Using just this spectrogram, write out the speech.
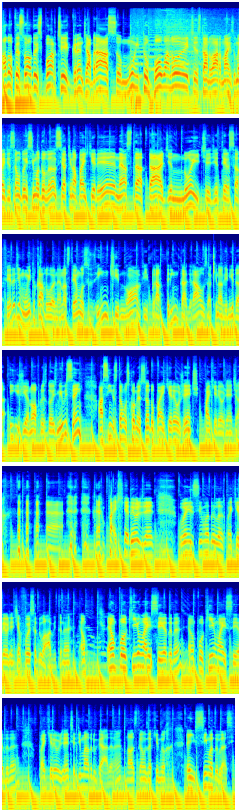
Alô, pessoal do esporte, grande abraço, muito boa noite. Está no ar mais uma edição do Em Cima do Lance aqui na Pai Querer, nesta tarde, noite de terça-feira de muito calor, né? Nós temos 29 para 30 graus aqui na Avenida Higienópolis 2100. Assim estamos começando o Pai Querer Urgente. Pai Querer Urgente, ó. Pai Querer Urgente. O Em Cima do Lance. Pai Querer Urgente é força do hábito, né? É um, é um pouquinho mais cedo, né? É um pouquinho mais cedo, né? Pai Querer Urgente de madrugada, né? Nós estamos aqui no em cima do lance.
